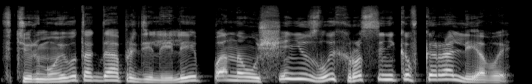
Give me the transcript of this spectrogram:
В тюрьму его тогда определили по наущению злых родственников королевы,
